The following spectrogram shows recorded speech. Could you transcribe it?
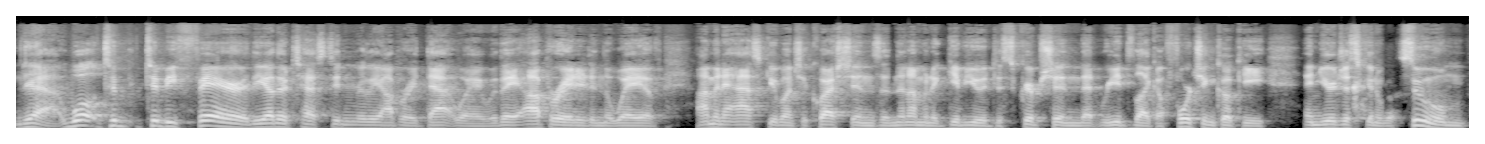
Yeah. Well, to to be fair, the other tests didn't really operate that way. Where they operated in the way of I'm going to ask you a bunch of questions and then I'm going to give you a description that reads like a fortune cookie, and you're just going to assume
